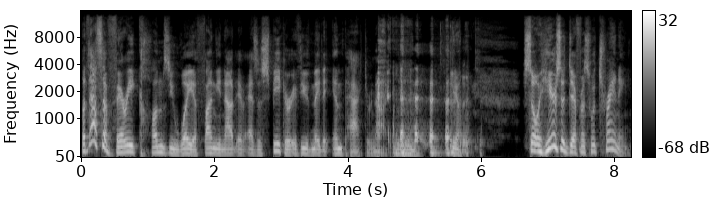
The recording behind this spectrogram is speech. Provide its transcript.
But that's a very clumsy way of finding out if, as a speaker if you've made an impact or not. Mm. you know. So here's the difference with training.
